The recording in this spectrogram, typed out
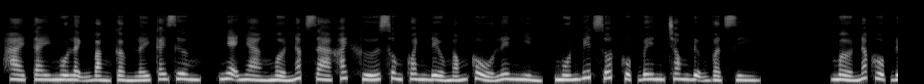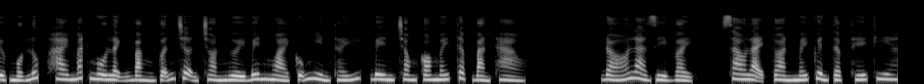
Hai tay ngô lệnh bằng cầm lấy cái dương, nhẹ nhàng mở nắp ra khách khứa xung quanh đều ngóng cổ lên nhìn, muốn biết rốt cuộc bên trong đựng vật gì. Mở nắp hộp được một lúc hai mắt ngô lệnh bằng vẫn trợn tròn người bên ngoài cũng nhìn thấy, bên trong có mấy tập bản thảo. Đó là gì vậy? Sao lại toàn mấy quyền tập thế kia?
